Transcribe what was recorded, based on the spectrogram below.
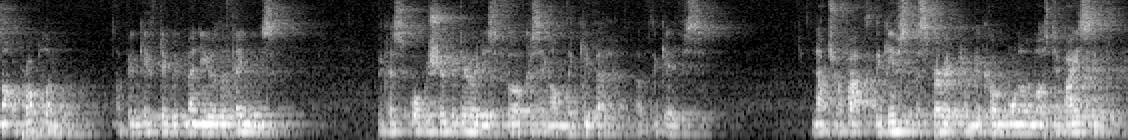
not a problem. I've been gifted with many other things. Because what we should be doing is focusing on the giver of the gifts. In actual fact, the gifts of the Spirit can become one of the most divisive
